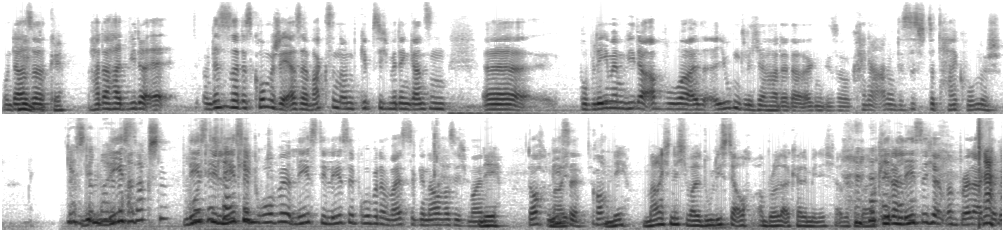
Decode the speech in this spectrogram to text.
Und da Hm, ist er, okay. hat er halt wieder, äh, und das ist halt das Komische, er ist erwachsen und gibt sich mit den ganzen äh, Problemen wieder ab, wo er als Jugendlicher hatte, da irgendwie so. Keine Ahnung, das ist total komisch. Gestern war Lies- noch erwachsen. Lies heute die. Leseprobe, lies die Leseprobe, dann weißt du genau, was ich meine. Nee. Doch, lese, komm. Nee, mache ich nicht, weil du liest ja auch Umbrella Academy nicht. Also von daher. Okay, dann lese ich Umbrella Academy.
